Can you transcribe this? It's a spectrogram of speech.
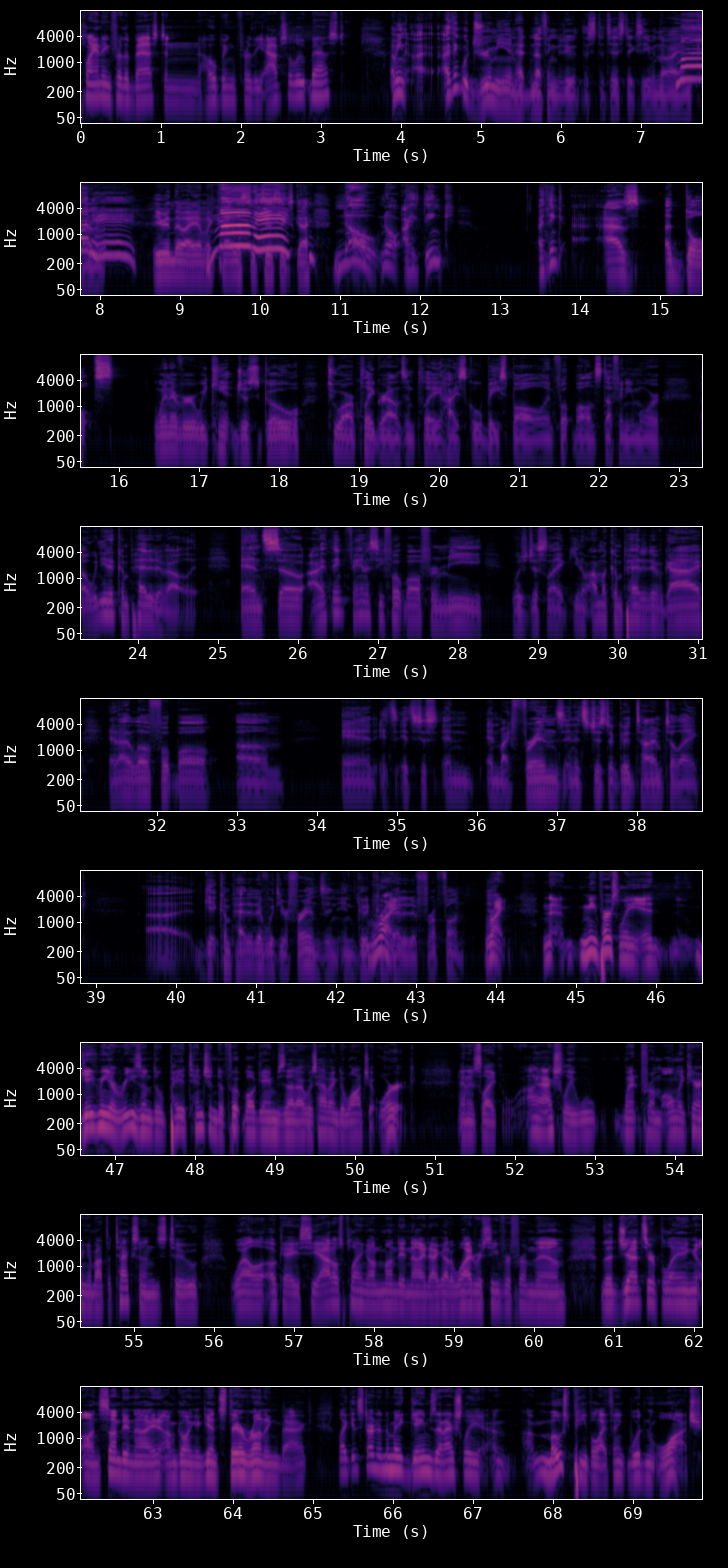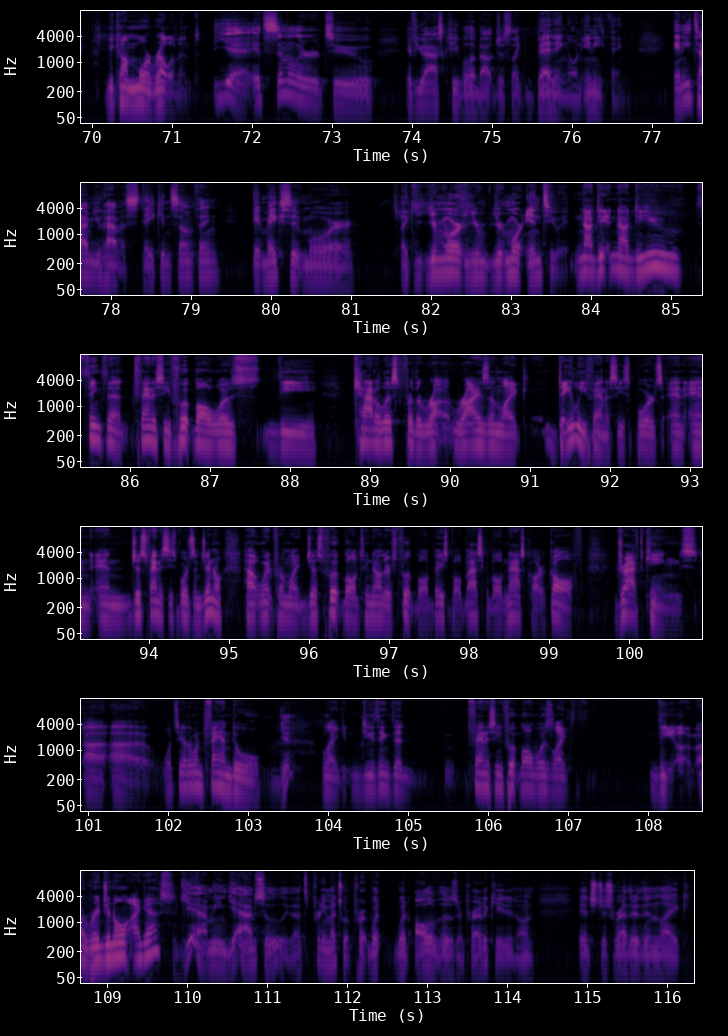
planning for the best and hoping for the absolute best? I mean, I, I think what drew me in had nothing to do with the statistics, even though I am kind of even though I am a kind of statistics guy. No, no, I think, I think as adults, whenever we can't just go to our playgrounds and play high school baseball and football and stuff anymore, uh, we need a competitive outlet. And so I think fantasy football for me was just like, you know, I'm a competitive guy and I love football. Um, and it's it's just and and my friends and it's just a good time to like uh, get competitive with your friends in, in good Right. competitive fr- fun. Yeah. Right. N- me personally, it gave me a reason to pay attention to football games that I was having to watch at work. And it's like, I actually w- went from only caring about the Texans to, well, okay, Seattle's playing on Monday night. I got a wide receiver from them. The Jets are playing on Sunday night. I'm going against their running back. Like, it started to make games that actually um, uh, most people, I think, wouldn't watch become more relevant. Yeah, it's similar to if you ask people about just like betting on anything. Anytime you have a stake in something, it makes it more like you're more you're you're more into it. Now, do now do you think that fantasy football was the catalyst for the ri- rise in like daily fantasy sports and and and just fantasy sports in general? How it went from like just football to now there's football, baseball, basketball, NASCAR, golf, DraftKings. Uh, uh, what's the other one? FanDuel. Yeah. Like, do you think that fantasy football was like the uh, original? I guess. Yeah, I mean, yeah, absolutely. That's pretty much what pre- what what all of those are predicated on. It's just rather than like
